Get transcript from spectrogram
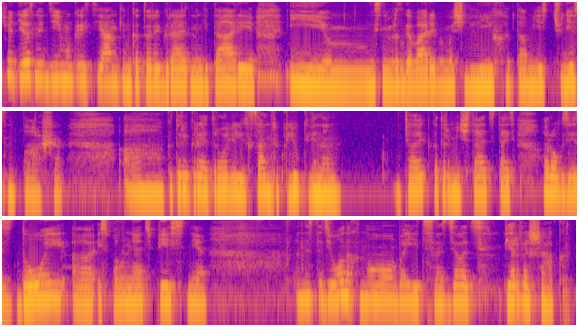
чудесный Дима Крестьянкин, который играет на гитаре, и мы с ним разговариваем очень лихо. Там есть чудесный Паша, а, который играет роль Александра Клюквина, человека, который мечтает стать рок-звездой, а, исполнять песни на стадионах, но боится сделать первый шаг —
